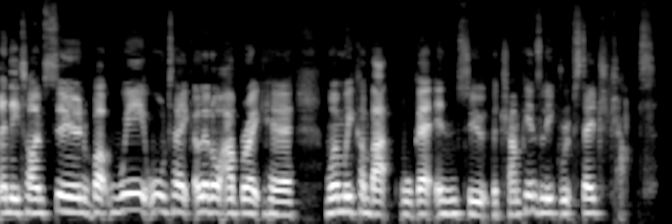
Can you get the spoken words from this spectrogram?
anytime soon, but we will take a little ad break here. When we come back, we'll get into the Champions League group stage chat.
